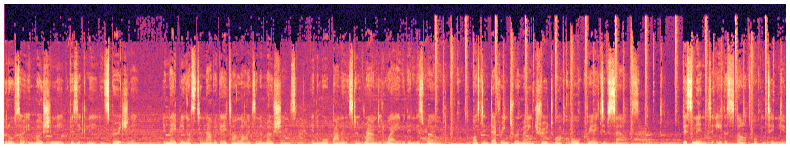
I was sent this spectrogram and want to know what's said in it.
but also emotionally, physically, and spiritually, enabling us to navigate our lives and emotions in a more balanced and grounded way within this world, whilst endeavouring to remain true to our core creative selves. Listen in to either start or continue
